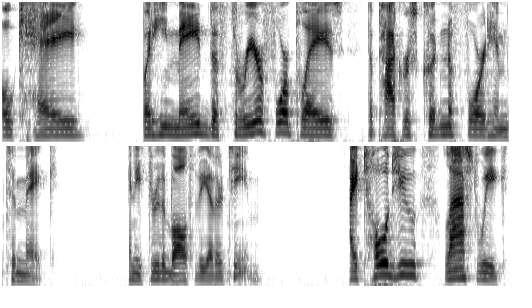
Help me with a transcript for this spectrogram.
okay. But he made the three or four plays the Packers couldn't afford him to make. And he threw the ball to the other team. I told you last week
